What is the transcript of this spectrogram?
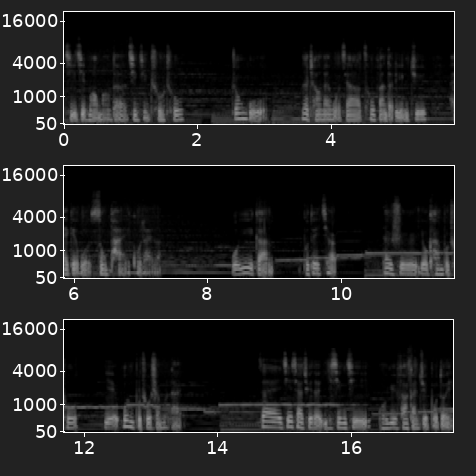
急急忙忙的进进出出，中午，那常来我家蹭饭的邻居还给我送排骨来了。我预感不对劲儿，但是又看不出，也问不出什么来。在接下去的一星期，我愈发感觉不对，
